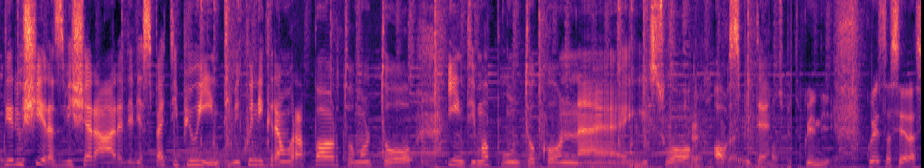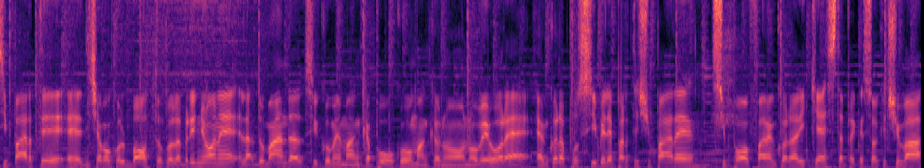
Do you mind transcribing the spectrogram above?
di riuscire a sviscerare degli aspetti più intimi, quindi crea un rapporto molto intimo appunto con eh, il suo ospite. ospite. Quindi questa sera si parte eh, diciamo col botto con la Brignone, la domanda siccome manca poco, mancano nove ore, è ancora possibile partecipare? Si può fare ancora richiesta perché so che ci va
